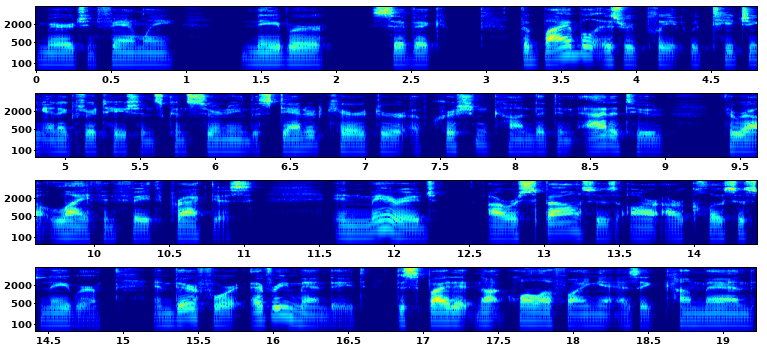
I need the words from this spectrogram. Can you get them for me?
marriage and family, neighbor, civic. The Bible is replete with teaching and exhortations concerning the standard character of Christian conduct and attitude throughout life and faith practice. In marriage, our spouses are our closest neighbor, and therefore every mandate, despite it not qualifying it as a command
